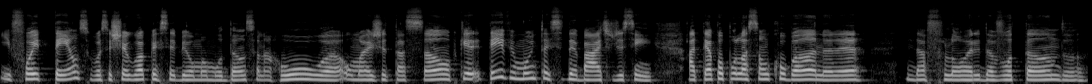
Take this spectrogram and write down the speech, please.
e foi tenso você chegou a perceber uma mudança na rua uma agitação porque teve muito esse debate de assim até a população cubana né da Flórida votando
